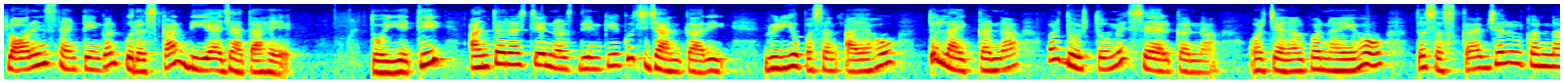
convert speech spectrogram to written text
फ्लोरेंस नाइटिंगल पुरस्कार दिया जाता है। तो ये थी अंतर्राष्ट्रीय नर्स दिन की कुछ जानकारी। वीडियो पसंद आया हो तो लाइक करना और दोस्तों में शेयर करना। और चैनल पर नए हो तो सब्सक्राइब ज़रूर करना।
